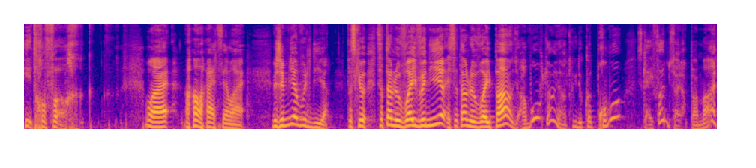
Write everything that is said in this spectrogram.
Il est trop fort. Ouais, ouais, c'est vrai. Mais j'aime bien vous le dire. Parce que certains le voient venir et certains le voient pas. Ah bon, tiens, il y a un truc de code promo. Skyphone, ça a l'air pas mal.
